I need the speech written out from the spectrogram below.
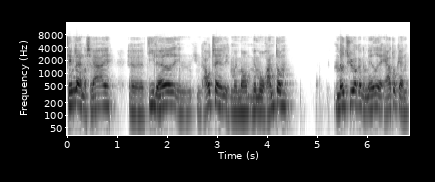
Finland og Sverige, øh, de lavede en, en aftale, et memorandum med tyrkerne, med Erdogan,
